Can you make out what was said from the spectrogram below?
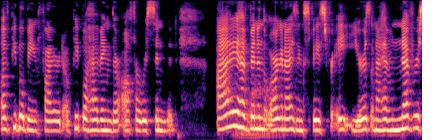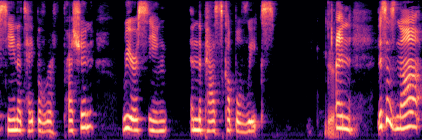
of people being fired, of people having their offer rescinded, I have been in the organizing space for eight years and I have never seen a type of repression we are seeing in the past couple of weeks. Yeah. And this is not,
